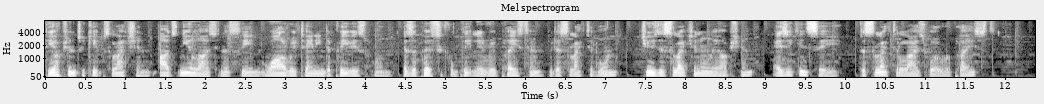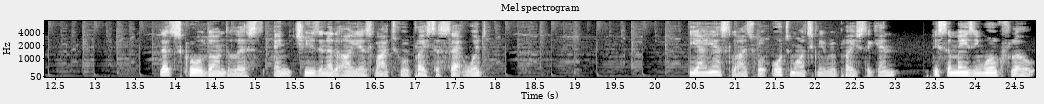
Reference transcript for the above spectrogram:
The option to keep selection adds new lights in a scene while retaining the previous one as opposed to completely replace them with a selected one. Choose the selection only option. As you can see, the selected lights were replaced. Let's scroll down the list and choose another IES light to replace the set with. The IES lights were automatically replaced again. This amazing workflow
